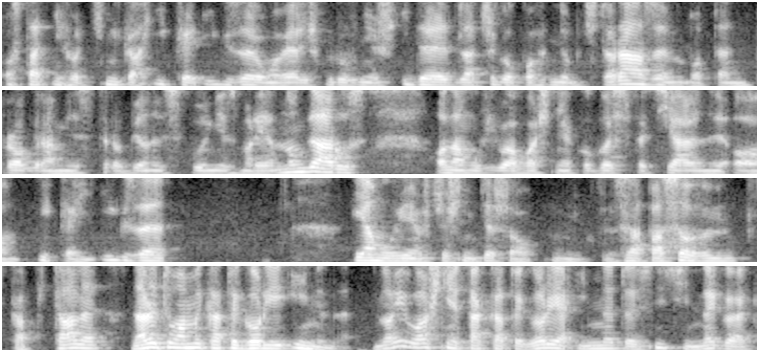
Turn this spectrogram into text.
ostatnich odcinkach IKE, IGZE, omawialiśmy również ideę, dlaczego powinno być to razem, bo ten program jest robiony wspólnie z Marianną Garus. Ona mówiła właśnie jako gość specjalny o IKE i IGZE. Ja mówiłem wcześniej też o zapasowym kapitale, no ale tu mamy kategorie inne. No i właśnie ta kategoria inne to jest nic innego jak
